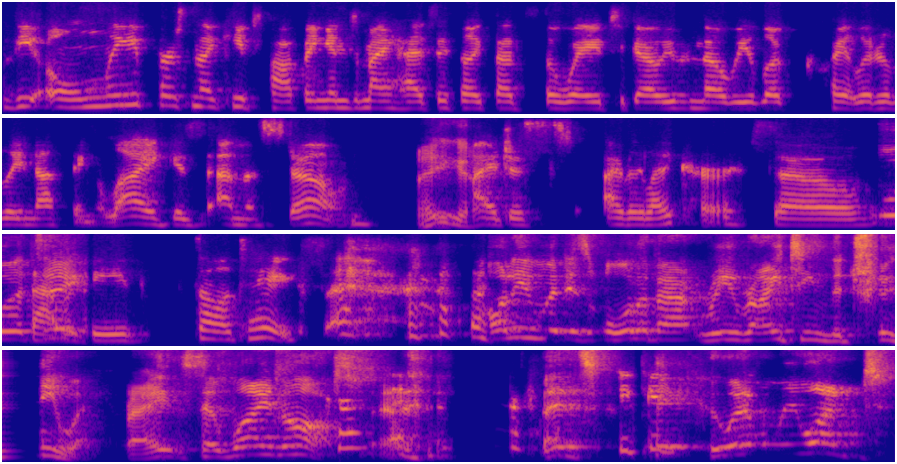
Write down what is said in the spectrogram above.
the only person that keeps popping into my head, so I feel like that's the way to go, even though we look quite literally nothing alike, is Emma Stone. There you go. I just, I really like her. So All it that would be, that's all it takes. Hollywood is all about rewriting the truth anyway, right? So why not? Perfect. Let's can- pick whoever we want.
